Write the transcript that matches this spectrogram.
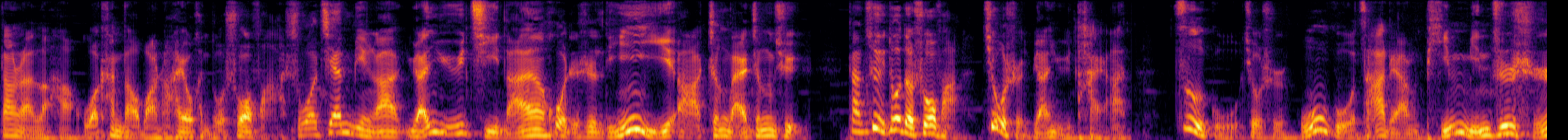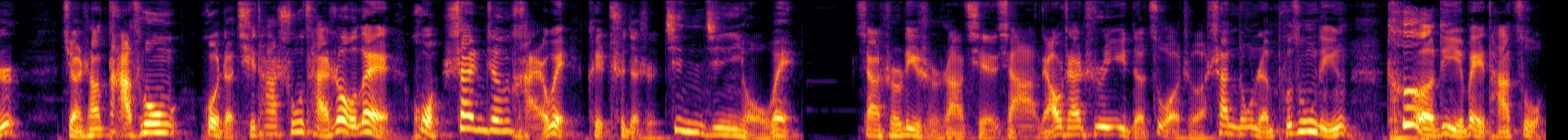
当然了哈，我看到网上还有很多说法，说煎饼啊源于济南或者是临沂啊争来争去，但最多的说法就是源于泰安，自古就是五谷杂粮平民之食，卷上大葱或者其他蔬菜肉类或山珍海味，可以吃的是津津有味。像是历史上写下《聊斋志异》的作者山东人蒲松龄，特地为他做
